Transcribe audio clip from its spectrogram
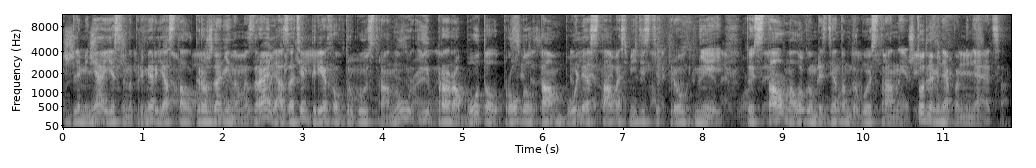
для меня, если, например, я стал гражданином Израиля, а затем переехал в другую страну и проработал, пробыл там более 183 дней, то есть стал налоговым резидентом другой страны? Что для меня поменяется?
